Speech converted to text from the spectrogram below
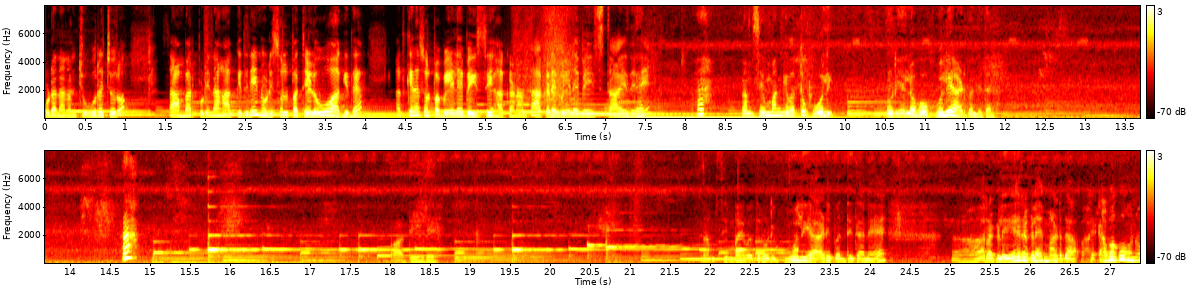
ಕೂಡ ನಾನು ಒಂಚೂರ ಚೂರು ಸಾಂಬಾರು ಪುಡಿನ ಹಾಕಿದ್ದೀನಿ. ನೋಡಿ ಸ್ವಲ್ಪ ತೆಳುವು ಆಗಿದೆ. ಅದಕ್ಕೆ ಸ್ವಲ್ಪ ಬೇಳೆ ಬೇಯಿಸಿ ಹಾಕೋಣ ಅಂತ ಆ ಕಡೆ ಬೇಳೆ ಬೇಯಿಸ್ತಾ ಇದ್ದೀನಿ. ಹಾಂ ನಮ್ಮ ಸಿಂಹಂಗೆ ಇವತ್ತು ಹೋಲಿ. ನೋಡಿ ಎಲ್ಲೋ ಹೋಗಿ ಹೋಲಿ ಆಡಿ ಬಂದಿದ್ದಾನೆ. ಹೋಲಿ ಆಡಿ ಬಂದಿದ್ದಾನೆ. ರಗಳೇ ರಗಳೆ ಮಾಡ್ದ. ಯಾವಾಗೋ ಅವನು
